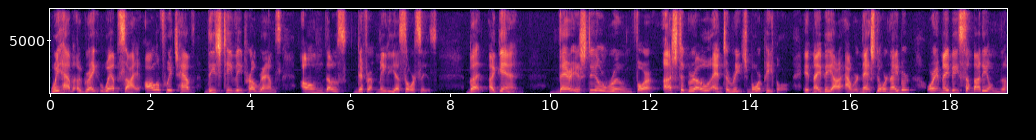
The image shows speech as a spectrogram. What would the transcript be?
We have a great website, all of which have these TV programs on those different media sources. But again, there is still room for us to grow and to reach more people. It may be our, our next door neighbor, or it may be somebody on the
